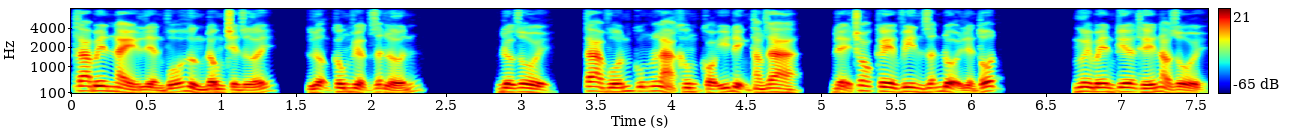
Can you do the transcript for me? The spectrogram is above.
Ta bên này liền vỗ hừng đông trên dưới, lượng công việc rất lớn. Được rồi, ta vốn cũng là không có ý định tham gia, để cho Kevin dẫn đội liền tốt. Người bên kia thế nào rồi?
